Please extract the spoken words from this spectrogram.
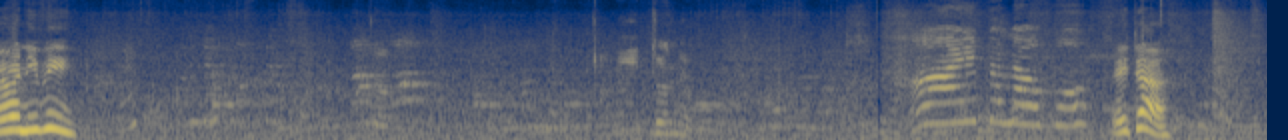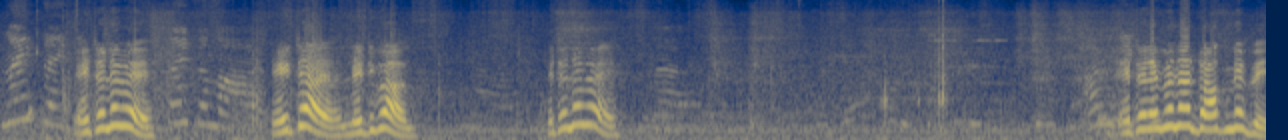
এবার নিবি। এইটা? এটা নেবে? এইটা লেডিবাগ এটা নেবে? এটা নেবে না, ডগ নেবে?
